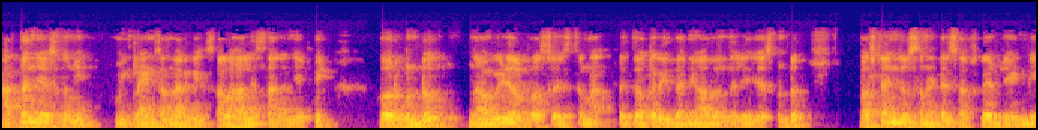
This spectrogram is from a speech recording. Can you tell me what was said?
అర్థం చేసుకొని మీ క్లయింట్స్ అందరికీ సలహాలు ఇస్తారని చెప్పి కోరుకుంటూ నా వీడియోలు ప్రోత్సహిస్తున్న ప్రతి ఒక్కరికి ధన్యవాదాలు తెలియజేసుకుంటూ ఫస్ట్ టైం చూస్తున్నట్టే సబ్స్క్రైబ్ చేయండి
